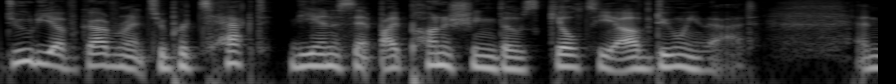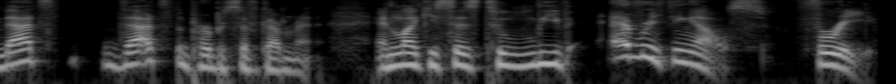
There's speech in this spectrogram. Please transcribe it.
duty of government to protect the innocent by punishing those guilty of doing that. And that's that's the purpose of government. And like he says, to leave everything else free.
